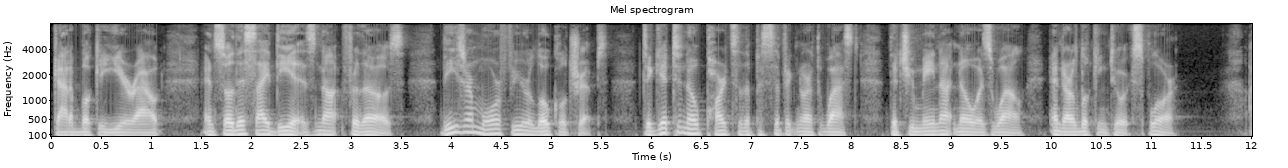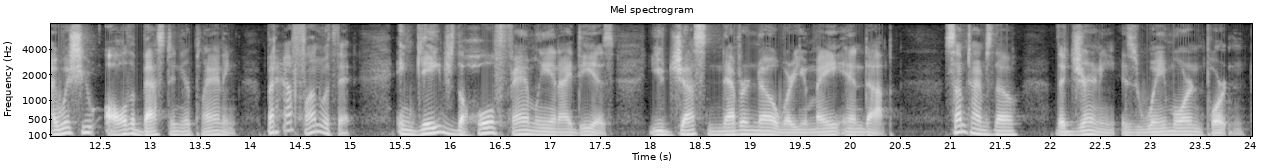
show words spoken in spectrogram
got to book a year out, and so this idea is not for those. These are more for your local trips to get to know parts of the Pacific Northwest that you may not know as well and are looking to explore. I wish you all the best in your planning, but have fun with it. Engage the whole family in ideas. You just never know where you may end up. Sometimes, though, the journey is way more important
